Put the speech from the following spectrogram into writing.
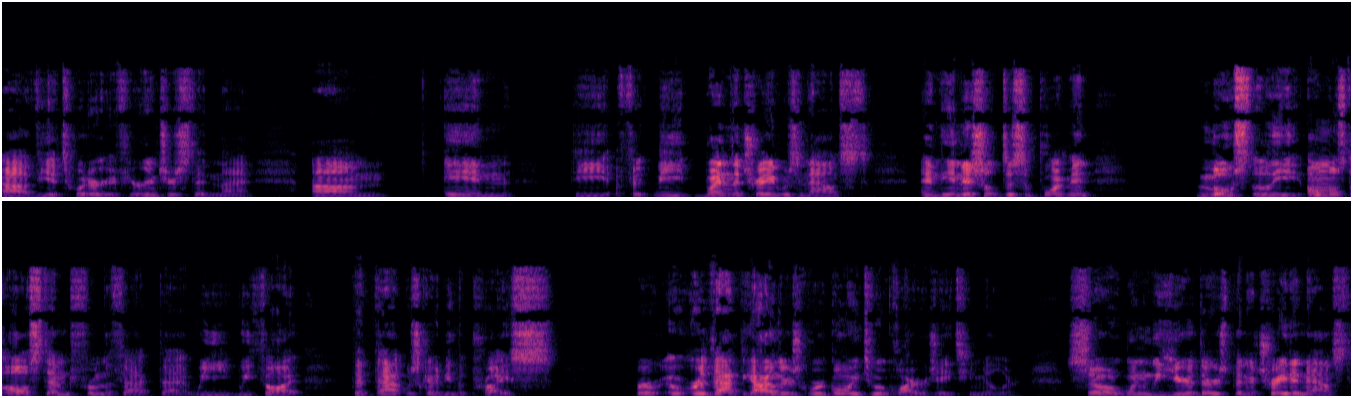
uh, via Twitter if you're interested in that. Um, in the the when the trade was announced and the initial disappointment mostly almost all stemmed from the fact that we we thought that that was going to be the price or or that the Islanders were going to acquire JT Miller. So when we hear there's been a trade announced,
